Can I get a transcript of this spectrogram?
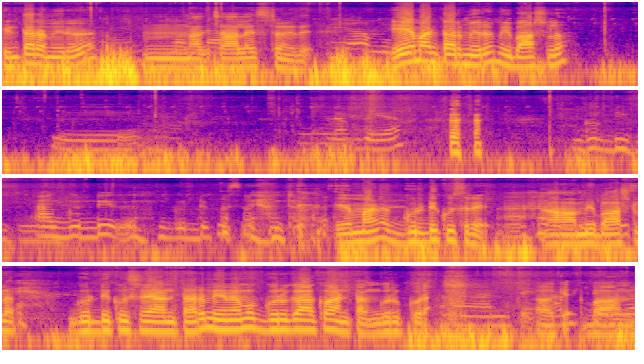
తింటారా మీరు? నాకు చాలా ఇష్టం ఇది. ఏమంటారు మీరు మీ భాషలో? ఇది లేకపోతే ఆ గుడ్డి గుడ్డి కుసి అంటారు. ఏమన్నా గుర్డి కుసిరే. మీ భాషలో గుర్డి కుసిరే అంటారు. మేమేమో గురుగాకు అంటాం గురుకూర. ఓకే బాగుంది.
